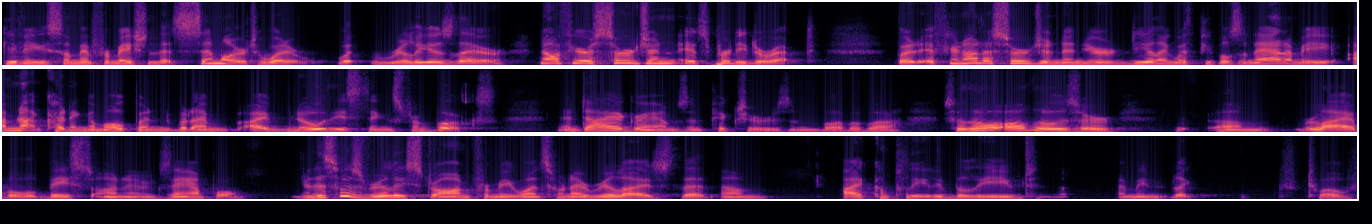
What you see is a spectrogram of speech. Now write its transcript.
giving you some information that's similar to what, it, what really is there. Now, if you're a surgeon, it's pretty direct. But if you're not a surgeon and you're dealing with people's anatomy, I'm not cutting them open, but I'm, I know these things from books and diagrams and pictures and blah, blah, blah. So all those are um, reliable based on an example. And this was really strong for me once when I realized that um, I completely believed, I mean, like 12,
